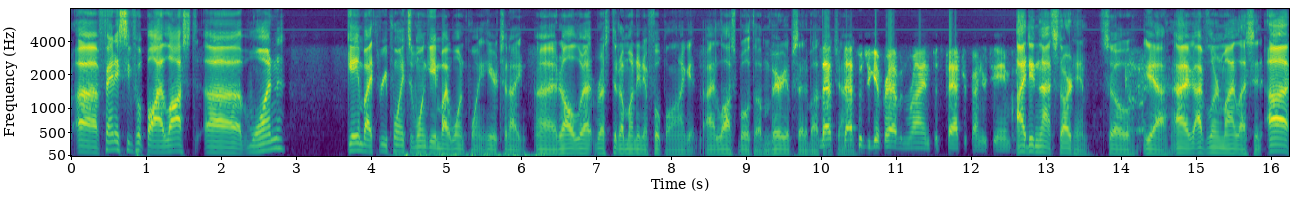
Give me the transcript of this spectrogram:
uh, fantasy football, I lost uh, one game by three points and one game by one point here tonight. Uh, it all rested on Monday Night Football, and I get I lost both of them. Very upset about That's that, Johnny. that's what you get for having Ryan Fitzpatrick on your team. I did not start him, so yeah, I, I've learned my lesson. Uh,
